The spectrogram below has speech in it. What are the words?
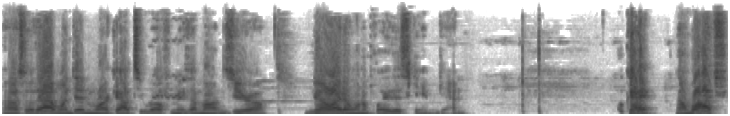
Uh, so that one didn't work out too well for me as I'm on zero. No, I don't want to play this game again. Okay, now watch.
